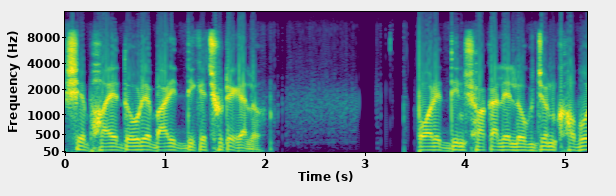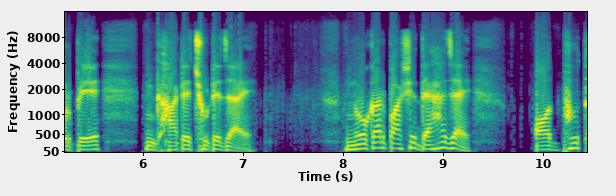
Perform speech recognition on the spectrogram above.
সে ভয়ে দৌড়ে বাড়ির দিকে ছুটে গেল। পরের দিন সকালে লোকজন খবর পেয়ে ঘাটে ছুটে যায়। নৌকার পাশে দেখা যায় অদ্ভুত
